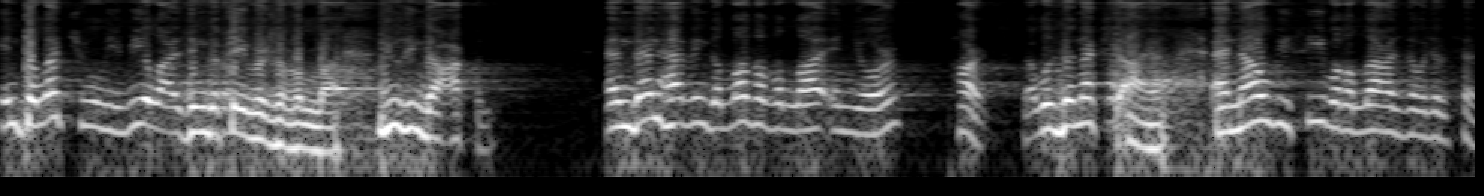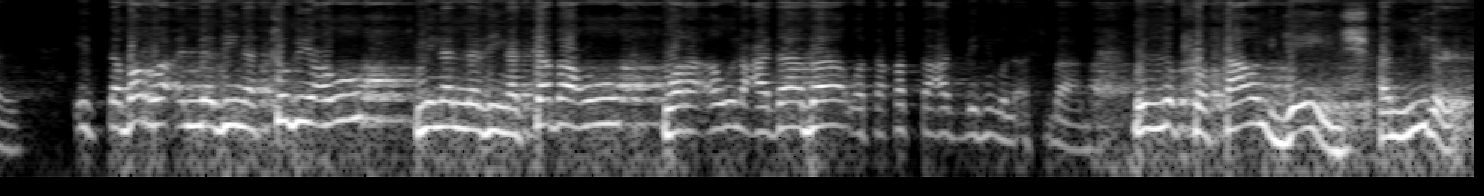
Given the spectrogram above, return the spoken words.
intellectually realizing the favors of Allah, using the aql. And then having the love of Allah in your hearts. That was the next ayah. And now we see what Allah Azza wa says. إذ تبرأ الذين اتبعوا من الذين اتبعوا ورأوا العذاب وتقطعت بهم الأسباب. This is a profound gauge, a meter,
